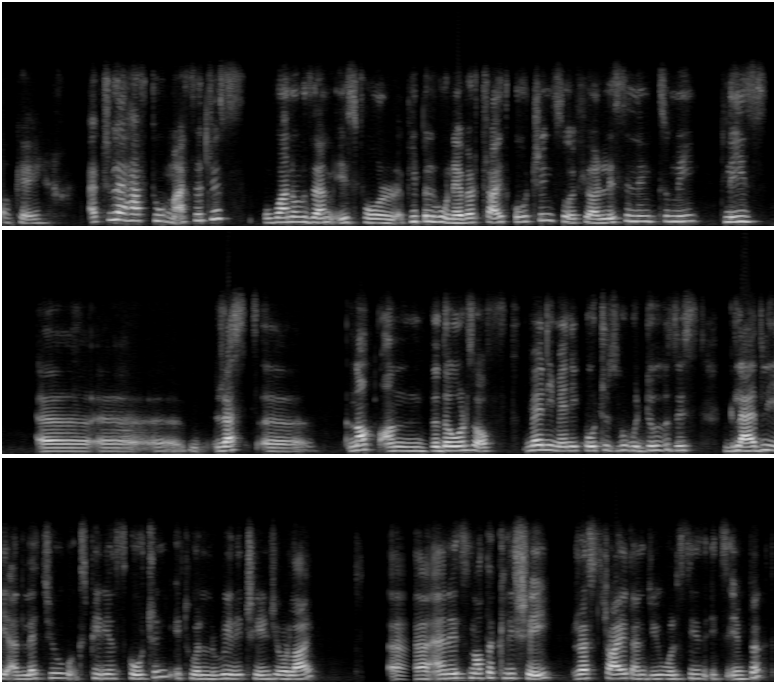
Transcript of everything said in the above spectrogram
Okay, actually, I have two messages. One of them is for people who never tried coaching. So if you are listening to me, please just uh, knock on the doors of many, many coaches who would do this gladly and let you experience coaching. It will really change your life. Uh, and it's not a cliche. Just try it and you will see its impact.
